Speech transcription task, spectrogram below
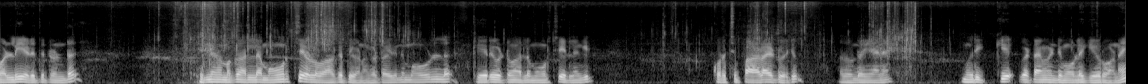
വള്ളി എടുത്തിട്ടുണ്ട്. പിന്നെ നമുക്ക് നല്ല മൂർച്ചയുള്ള ഭാഗത്ത് വേണം കേട്ടോ. ഇതിന്റെ മുകളിൽ കയറി വിട്ട് നല്ല മൂർച്ചയില്ലെങ്കിൽ കുറച്ച് പാടായിട്ട് വരും. അതുകൊണ്ട് ഞാൻ മുരിക്ക് വെട്ടാൻ വേണ്ടി മുകളിൽ കയറുവാണേ.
